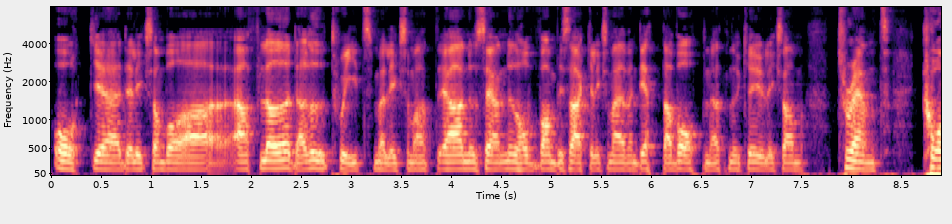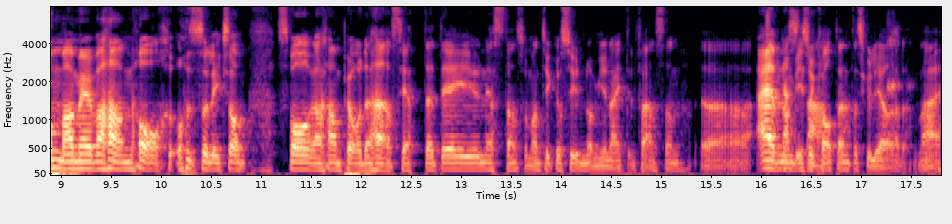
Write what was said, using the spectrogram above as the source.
Och eh, det liksom bara ja, flödar ut tweets med liksom att ja nu ser nu har Van Bissaka liksom även detta vapnet. Nu kan ju liksom Trent komma med vad han har och så liksom svarar han på det här sättet. Det är ju nästan som man tycker synd om United-fansen. Uh, även nästan. om vi såklart inte skulle göra det. Nej.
